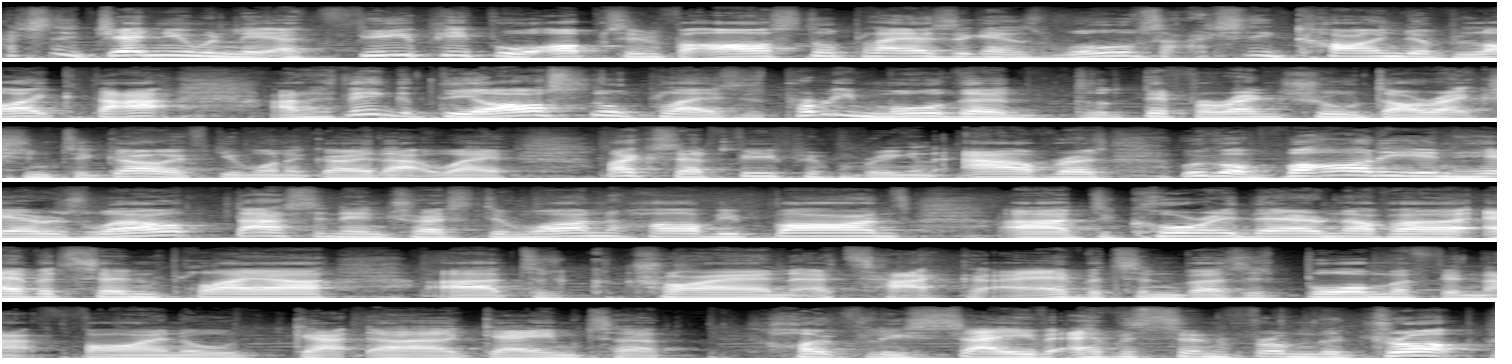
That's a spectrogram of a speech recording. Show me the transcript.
actually, genuinely, a few people opting for Arsenal players against Wolves. Actually kind of like that. And I think the Arsenal players is probably more the differential direction to go if you want to go that way. Like I said, a few people bringing Alvarez. We've got Vardy in here as well. That's an interesting one. Harvey Barnes, uh, Doucouré there, another Everton player uh, to try and attack Everton versus Bournemouth in that final uh, game to hopefully save Everton from the drop.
